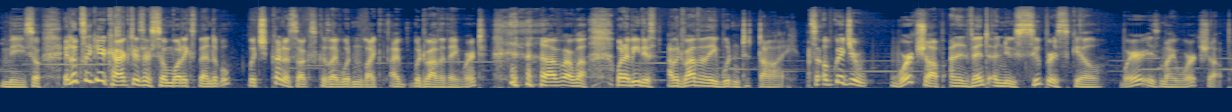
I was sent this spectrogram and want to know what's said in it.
me. So it looks like your characters are somewhat expendable, which kind of sucks because I wouldn't like, I would rather they weren't. well, what I mean is I would rather they wouldn't die. So upgrade your workshop and invent a new super skill. Where is my workshop?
